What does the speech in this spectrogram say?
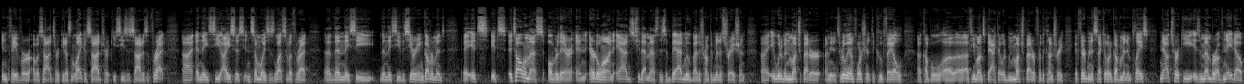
in favor of Assad. Turkey doesn't like Assad. Turkey sees Assad as a threat, uh, and they see ISIS in some ways as less of a threat uh, than they see than they see the Syrian government. It's it's it's all a mess over there, and Erdogan adds to that mess. This is a bad move by the Trump administration. Uh, it would have been much better. I mean, it's really unfortunate the coup failed a couple uh, a few months back. That would have been much better for the country if there had been a secular government in place. Now Turkey is a member of NATO.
